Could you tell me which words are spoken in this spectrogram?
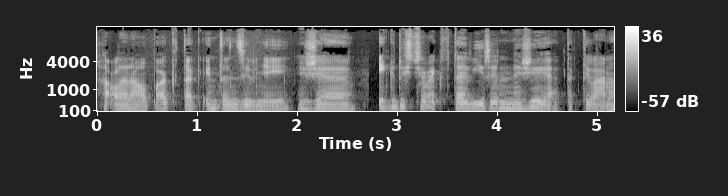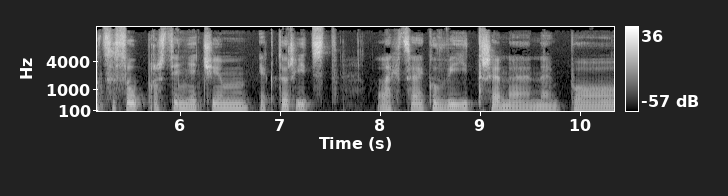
ale naopak tak intenzivněji, že i když člověk v té víře nežije, tak ty Vánoce jsou prostě něčím, jak to říct, lehce jako vítřené nebo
